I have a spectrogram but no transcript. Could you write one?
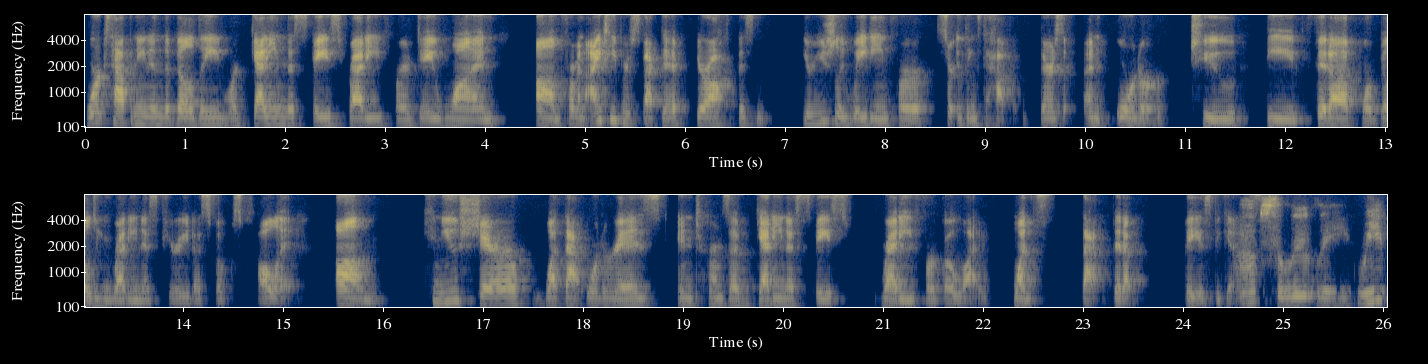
work's happening in the building. We're getting the space ready for day one. Um, from an IT perspective, your office, you're usually waiting for certain things to happen. There's an order to the fit up or building readiness period, as folks call it. Um, can you share what that order is in terms of getting a space ready for go live once that fit up phase begins? Absolutely. We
